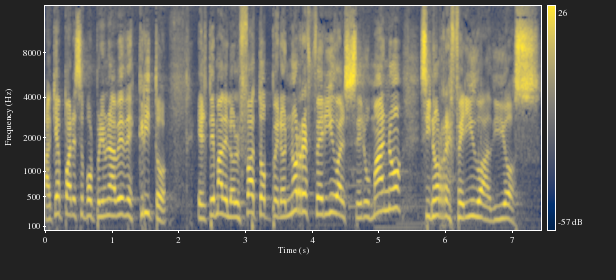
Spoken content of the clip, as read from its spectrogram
Aquí aparece por primera vez descrito el tema del olfato, pero no referido al ser humano, sino referido a Dios.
